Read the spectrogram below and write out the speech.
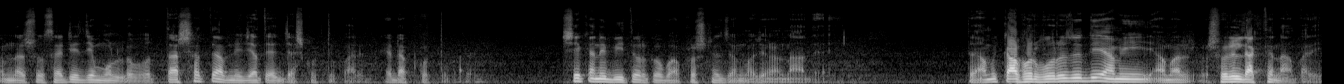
আপনার সোসাইটির যে মূল্যবোধ, তার সাথে আপনি যাতে অ্যাডজাস্ট করতে পারেন অ্যাডাপ্ট করতে পারেন। সেখানে বিতর্ক বা প্রশ্নের জন্ম যেন না দেয়। তো আমি কাপড় পরে যদি আমি আমার শরীর ডাকতে না পারি,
